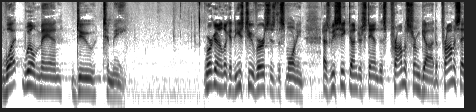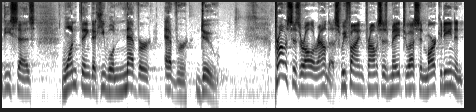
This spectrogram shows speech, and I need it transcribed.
What will man do to me? We're going to look at these two verses this morning as we seek to understand this promise from God, a promise that He says one thing that He will never, ever do. Promises are all around us. We find promises made to us in marketing and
